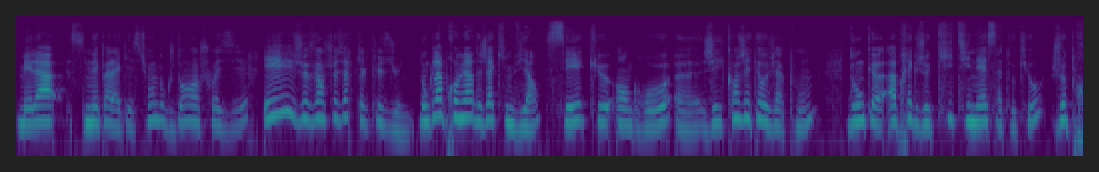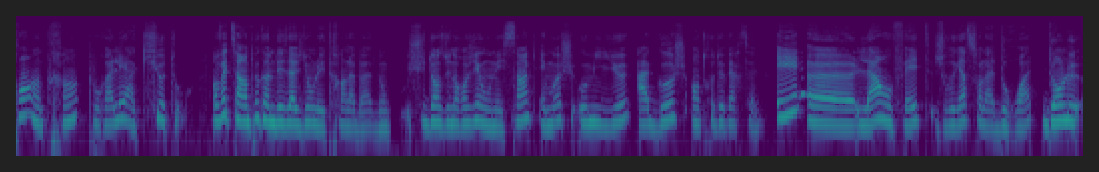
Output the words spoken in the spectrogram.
Mais là, ce n'est pas la question, donc je dois en choisir. Et je vais en choisir quelques-unes. Donc la première déjà qui me vient, c'est que en gros, euh, j'ai quand j'étais au Japon, donc euh, après que je quitte Inès à Tokyo, je prends un train pour aller à Kyoto. En fait, c'est un peu comme des avions, les trains là-bas. Donc, je suis dans une rangée où on est cinq et moi, je suis au milieu, à gauche, entre deux personnes. Et euh, là, en fait, je regarde sur la droite, dans le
